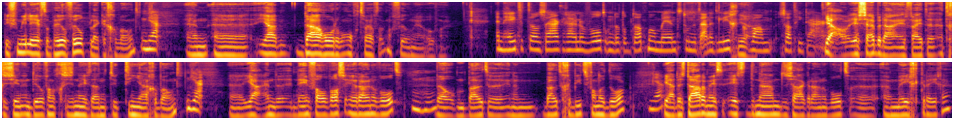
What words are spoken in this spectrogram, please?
Die familie heeft op heel veel plekken gewoond. Ja. En uh, ja, daar horen we ongetwijfeld ook nog veel meer over. En heet het dan zaak Ruinerwold, omdat op dat moment, toen het aan het licht ja. kwam, zat hij daar? Ja, ze hebben daar in feite het gezin, een deel van het gezin heeft daar natuurlijk tien jaar gewoond. Ja. Uh, ja, en de, de inval was in Ruinerwold, mm -hmm. wel op een buiten, in een buitengebied van het dorp. Ja, ja dus daarom heeft, heeft de naam de zaak Ruinerwold uh, meegekregen.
